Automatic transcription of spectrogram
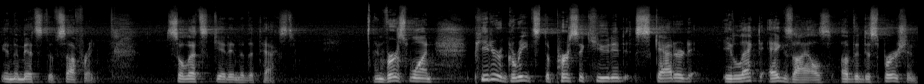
in the midst of suffering. So let's get into the text. In verse 1, Peter greets the persecuted, scattered, elect exiles of the dispersion,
